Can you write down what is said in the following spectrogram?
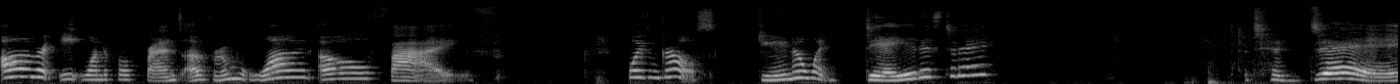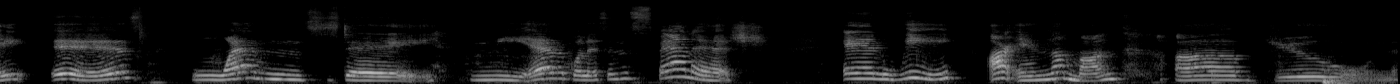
all of our eight wonderful friends of room 105. Boys and girls, do you know what day it is today? Today is Wednesday, miércoles in Spanish. And we are in the month of June.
